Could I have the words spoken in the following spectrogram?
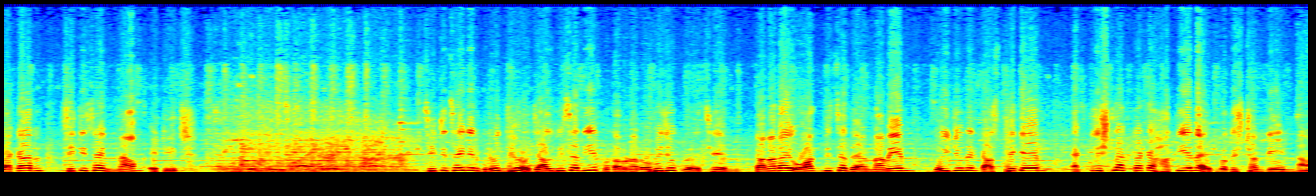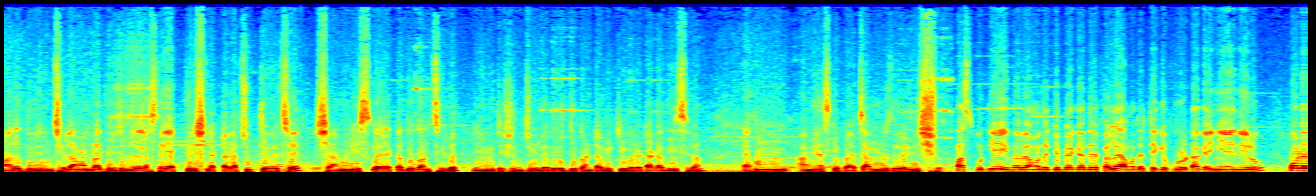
এলাকার সিটি সাইন নাম এটির। সিটি সাইনের বিরুদ্ধেও জাল ভিসা দিয়ে প্রতারণার অভিযোগ রয়েছে। কানাডায় ওয়ার্ক ভিসা দেওয়ার নামে দুইজনের কাছ থেকে একত্রিশ লাখ টাকা হাতিয়ে নেয় প্রতিষ্ঠানটি আমাদের দুইজন ছিলাম আমরা দুইজনের কাছ থেকে একত্রিশ লাখ টাকা চুক্তি হয়েছে। শ্যামলি স্কোয়ার একটা দোকান ছিল লিমিটেশন জুয়েলারি ওই দোকানটা বিক্রি করে টাকা দিয়েছিলাম। এখন আমি আজকে প্রায় চার মাস ধরে নিঃস্ব। পাসপোর্ট নিয়ে এইভাবে আমাদেরকে বেকা দিয়ে ফেলে আমাদের থেকে পুরো টাকাই নিয়ে দিল পরে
